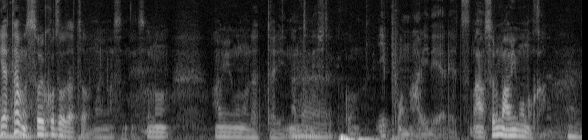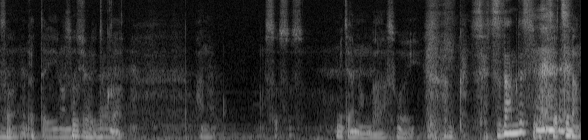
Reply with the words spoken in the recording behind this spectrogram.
いや多分そういうことだとは思いますね。その編み物だったりなんて言うんでしたっけこう一本の針でやるやつ。あそれも編み物か、そうだったりいろんな種類とか、あのそうそうそう。みたいなのがすごい。切断ですよ。切断？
